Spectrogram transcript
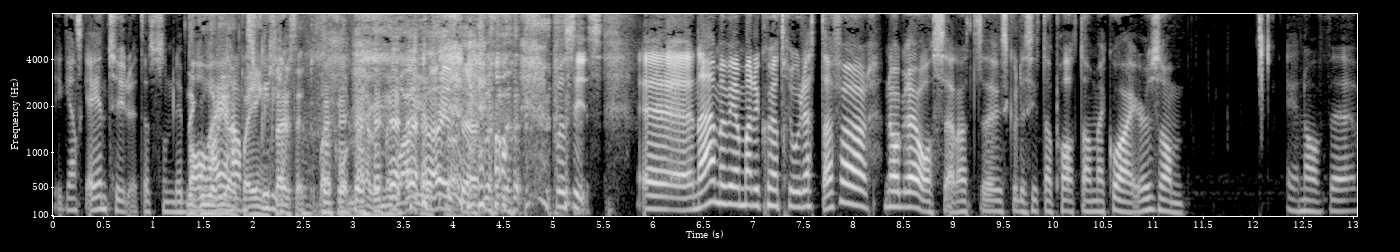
det är ganska entydigt eftersom det Det bara går att är göra hans på enklare bilder. sätt att bara kolla Harry Ja, Maguire. det. Precis. Eh, nej men vem hade kunnat tro detta för några år sedan att vi skulle sitta och prata om Maguire som en av, eh,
